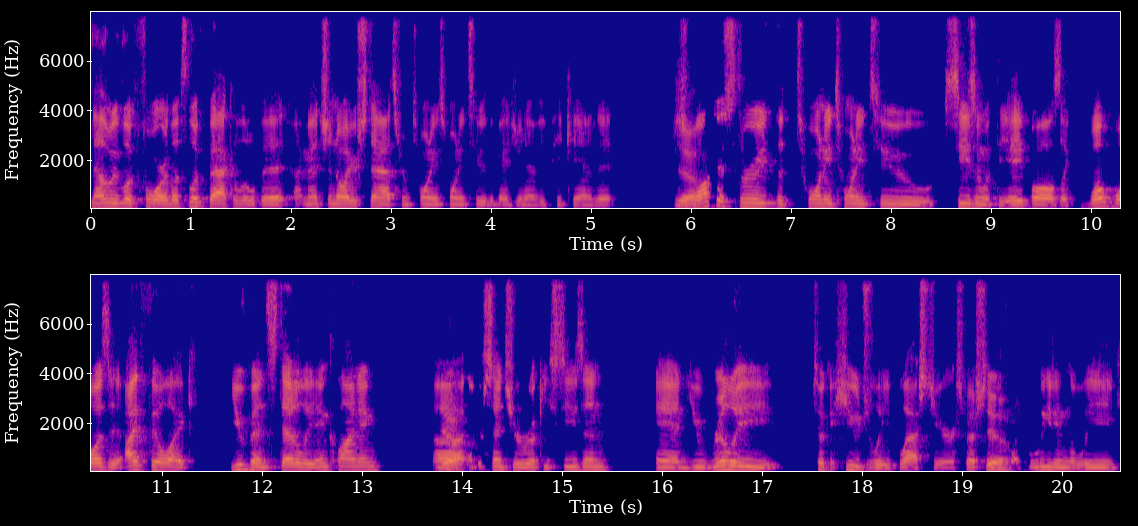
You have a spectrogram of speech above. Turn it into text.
now that we look forward, let's look back a little bit. I mentioned all your stats from 2022 that made you an MVP candidate. Just Yeah. walk us through the 2022 season with the eight balls. Like, what was it? I feel like you've been steadily inclining uh, Yeah. ever since your rookie season, and you really took a huge leap last year, especially with like leading the league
